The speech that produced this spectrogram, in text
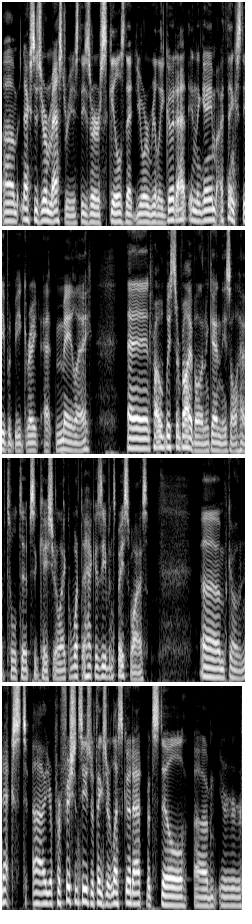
Um, next is your masteries. These are skills that you're really good at in the game. I think Steve would be great at melee and probably survival. And again, these all have tooltips in case you're like, what the heck is even space wise? Um, go next. Uh, your proficiencies are things you're less good at, but still um, you're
